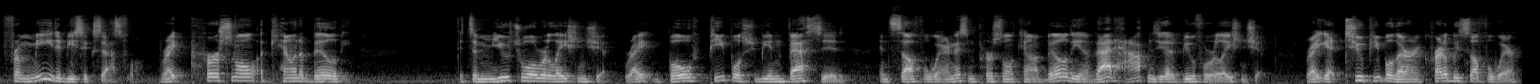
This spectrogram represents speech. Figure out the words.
from me to be successful right personal accountability it's a mutual relationship, right? Both people should be invested in self awareness and personal accountability. And if that happens, you got a beautiful relationship, right? You got two people that are incredibly self aware,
